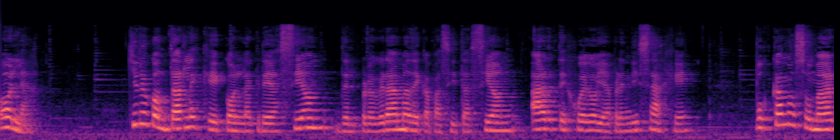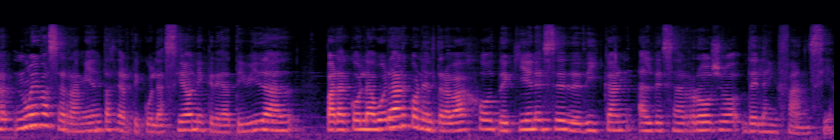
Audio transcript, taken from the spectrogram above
Hola, quiero contarles que con la creación del programa de capacitación Arte, Juego y Aprendizaje, buscamos sumar nuevas herramientas de articulación y creatividad para colaborar con el trabajo de quienes se dedican al desarrollo de la infancia.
